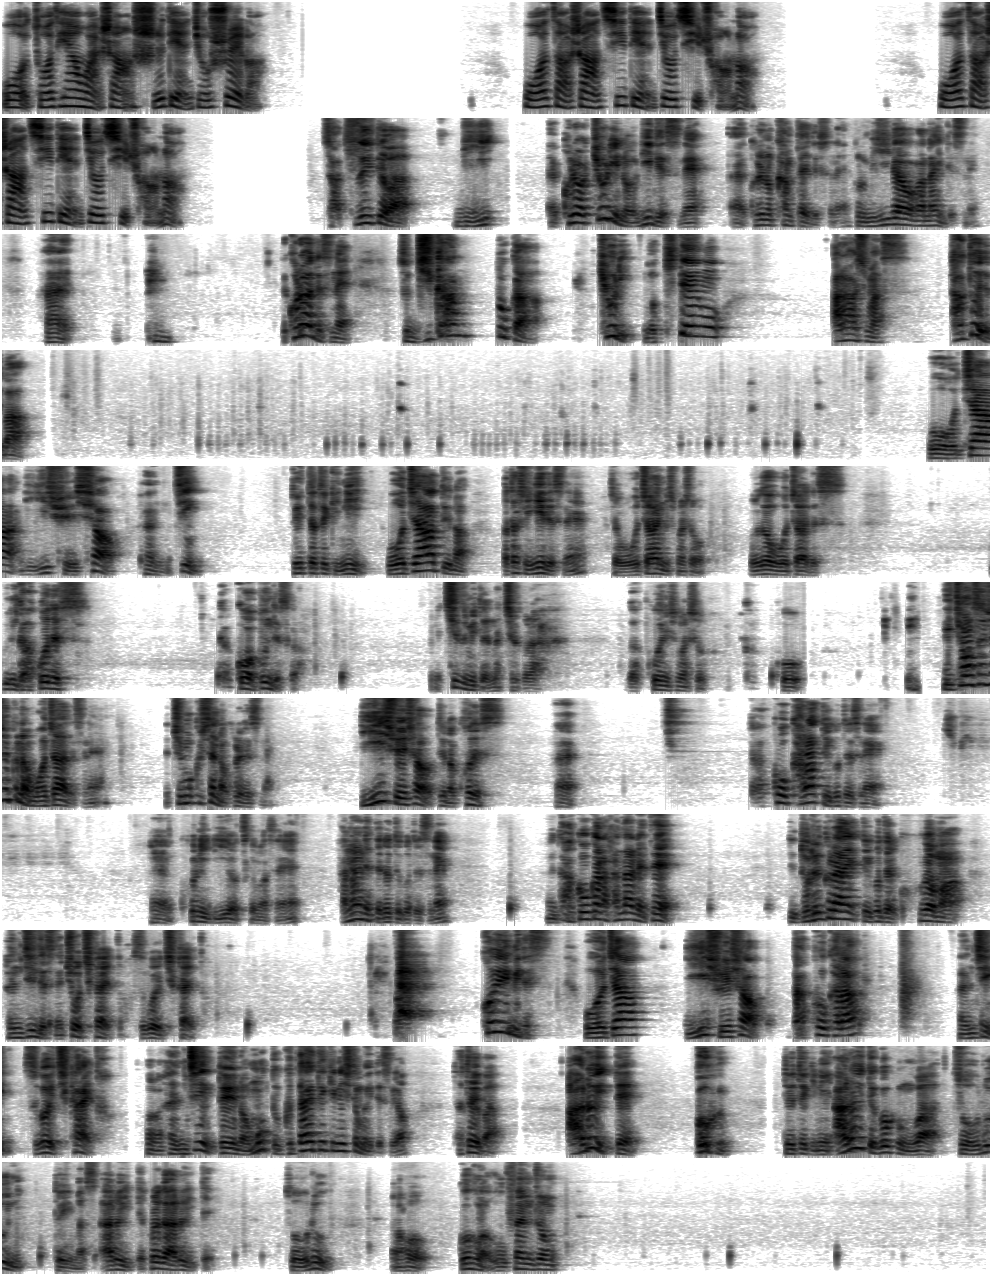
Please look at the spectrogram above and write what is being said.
我昨天晚上十点就睡了。我早上七点就起床了。我早上七点就起床了。さあ、続いては、り。これは距離のりですね。これの簡体ですね。この右側がないんですね。はい。これはですね、その時間とか距離の起点を表します。例えば、我家离学校很近。といったときに、我家というのは私の家ですね。じゃあ、我家にしましょう。これが我家です。学校です。学校は文ですか地図みたいになっちゃうから、学校にしましょう。一番最初に来るのは我家ですね。注目してるのはこれですね。離学校っていうのはここです。はい。学校からということですね。はい、ここに理をつけますね。離れてるということですね。学校から離れて、どれくらいということで、ここがまあ、很近ですね。超近いと。すごい近いと。こういう意味です。我家離学校、学校から很近、すごい近いと。この很近というのをもっと具体的にしてもいいですよ。例えば、歩いて5分という時に、歩いて5分は走るにと言います。歩いて、これが歩いて。走る。然后、5分は5分钟。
